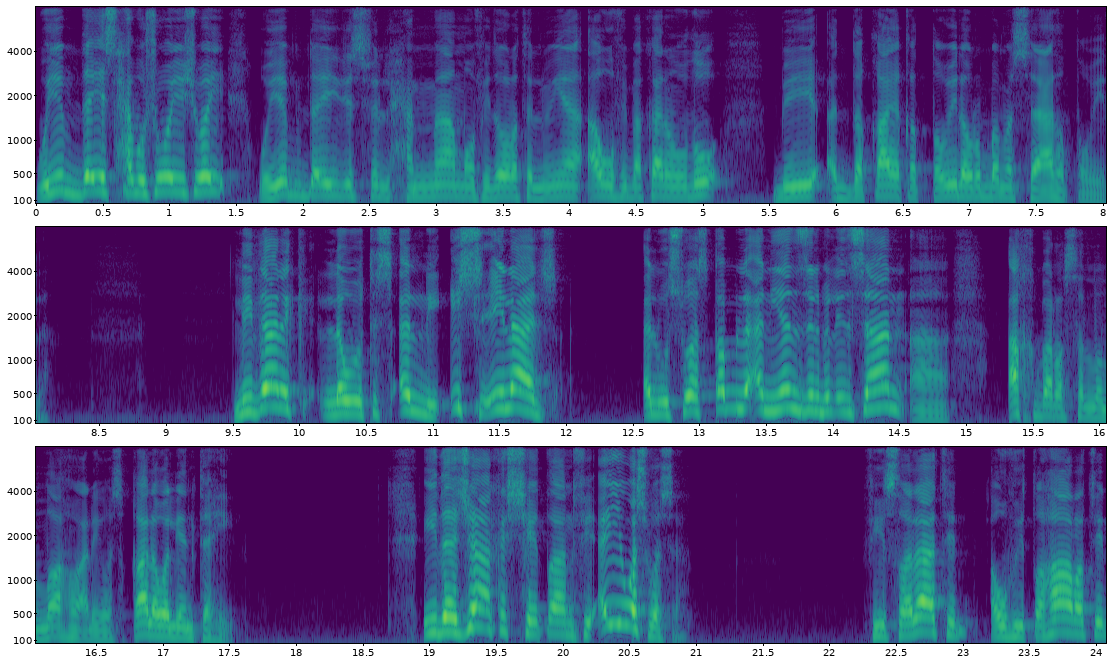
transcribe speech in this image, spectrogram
ويبدأ يسحبه شوي شوي ويبدأ يجلس في الحمام وفي دورة المياه أو في مكان الوضوء بالدقائق الطويلة وربما الساعات الطويلة. لذلك لو تسألني إيش علاج الوسواس قبل أن ينزل بالإنسان؟ آه أخبر صلى الله عليه وسلم قال ولينتهي. إذا جاءك الشيطان في أي وسوسة في صلاة أو في طهارة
